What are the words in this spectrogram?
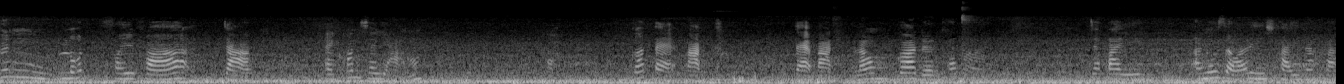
ขึ้นรถไฟฟ้าจากไอคอนสยามค่ะก็แตะบัตร แตะบัตรแล้วก็เดินเข้ามา จะไปอนุสาวรีย์ชัยนะคะ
